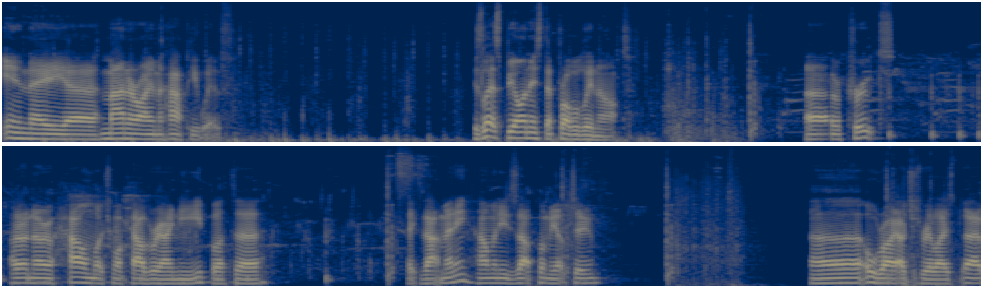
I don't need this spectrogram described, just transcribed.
in a uh, manner I'm happy with. Because let's be honest, they're probably not. Uh, recruit. I don't know how much more cavalry I need, but uh, take that many. How many does that put me up to? Uh, oh, right, I just realized. Uh,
